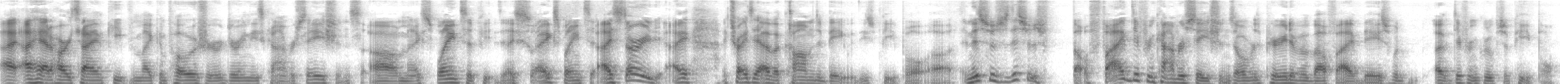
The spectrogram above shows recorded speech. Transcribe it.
I, I had a hard time keeping my composure during these conversations. Um, and I explained to I explained to, I started, I, I tried to have a calm debate with these people. Uh, and this was, this was about five different conversations over the period of about five days with uh, different groups of people.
